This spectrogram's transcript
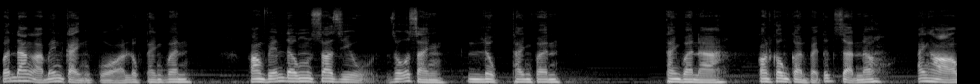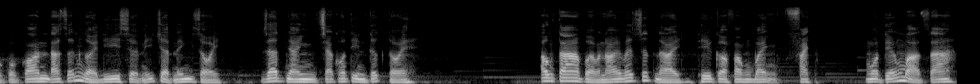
vẫn đang ở bên cạnh của Lục Thanh Vân. Hoàng Viễn Đông xoa dịu, dỗ dành Lục Thanh Vân. Thanh Vân à, con không cần phải tức giận đâu. Anh họ của con đã dẫn người đi xử lý Trần Ninh rồi. Rất nhanh sẽ có tin tức thôi. Ông ta vừa nói với dứt lời thì cửa phòng bệnh phạch. Một tiếng mở ra.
